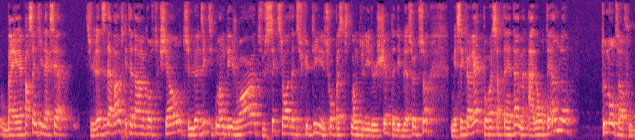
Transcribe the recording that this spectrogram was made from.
ben, il n'y a personne qui l'accepte. Tu l'as dit d'avance que tu étais en reconstruction, tu l'as dit que tu te manques des joueurs, tu sais que tu vas avoir de la difficulté, soit parce qu'il te manque du leadership, tu as des blessures, tout ça, mais c'est correct pour un certain temps, mais à long terme, tout le monde s'en fout.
